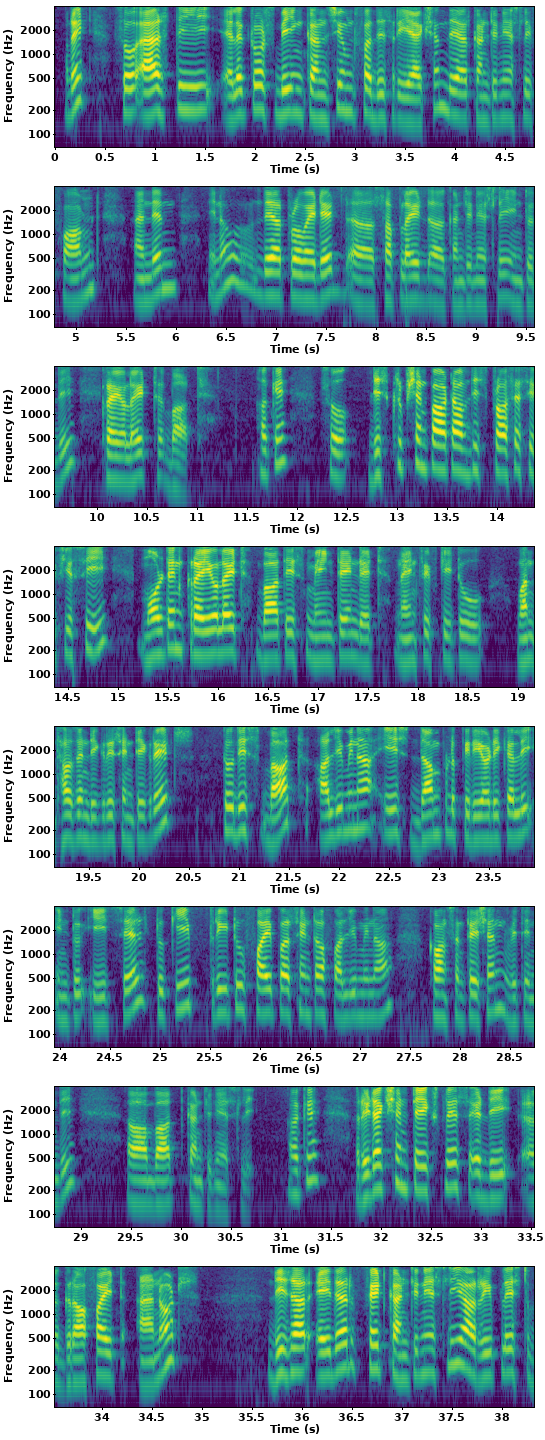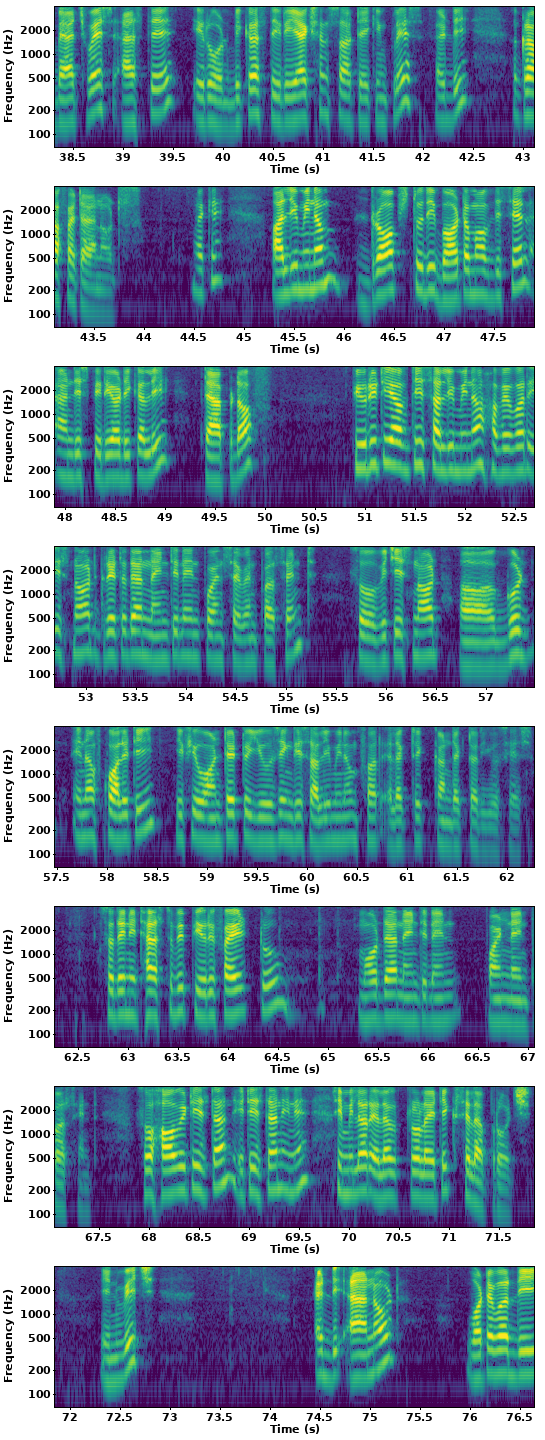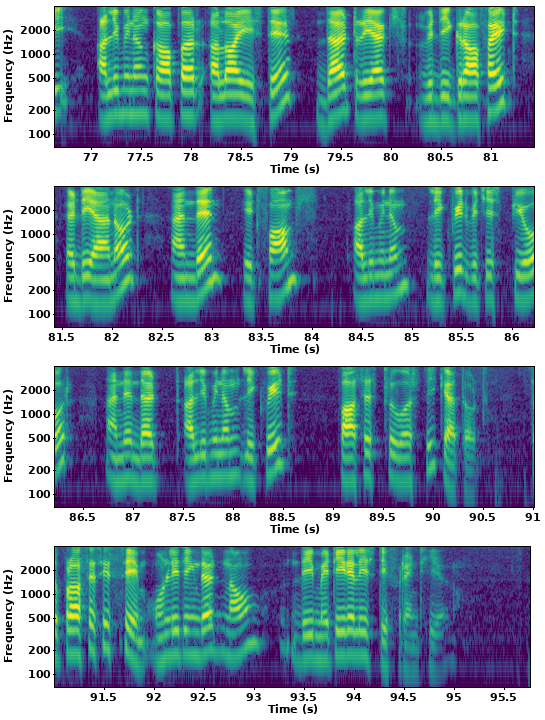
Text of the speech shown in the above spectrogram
right. So, as the electrodes being consumed for this reaction they are continuously formed and then you know they are provided uh, supplied uh, continuously into the cryolite bath. Okay. So, description part of this process if you see molten cryolite bath is maintained at 950 to 1000 degrees centigrades. To this bath alumina is dumped periodically into each cell to keep 3 to 5 percent of alumina concentration within the uh, bath continuously. Okay. Reduction takes place at the uh, graphite anodes. These are either fed continuously or replaced batch wise as they erode because the reactions are taking place at the graphite anodes. Okay aluminum drops to the bottom of the cell and is periodically tapped off. Purity of this alumina however is not greater than 99.7 percent. So, which is not uh, good enough quality if you wanted to using this aluminum for electric conductor usage. So, then it has to be purified to more than 99.9 percent. So, how it is done? It is done in a similar electrolytic cell approach in which at the anode whatever the aluminum copper alloy is there that reacts with the graphite at the anode and then it forms aluminum liquid which is pure and then that aluminum liquid passes towards the cathode. The process is same only thing that now the material is different here.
